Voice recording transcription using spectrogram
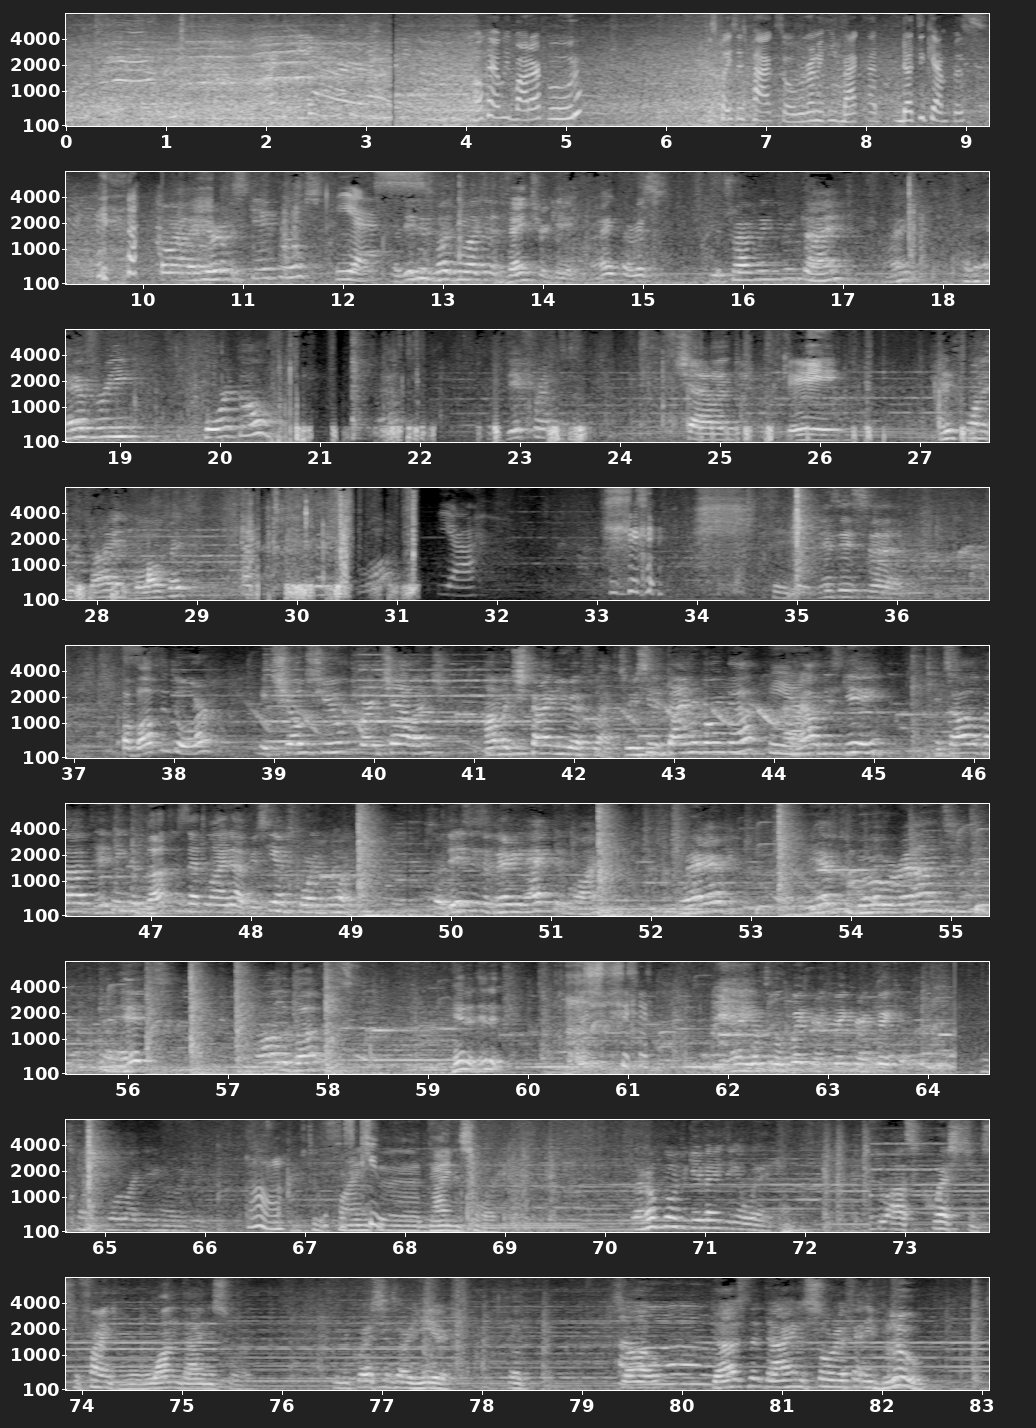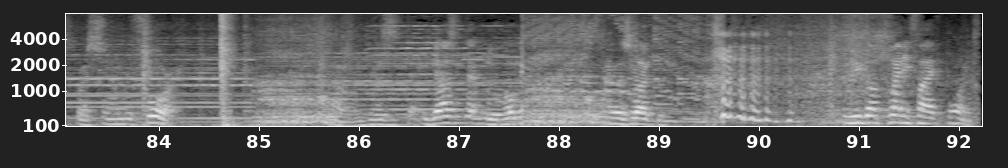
Okay, we bought our food. This place is packed, so we're gonna eat back at Dirty Campus. So, uh, have you heard of escape rooms? yes. Now, this is much more like an adventure game, right? There is you're traveling through time, right? And every portal has a different challenge, game. This one is a giant pit. Yeah. See, This is uh, above the door. It shows you per challenge how much time you have left. So you see the timer going down? Yeah. Now this game, it's all about hitting the buttons that light up. You see I'm scoring points. So this is a very active one where you have to go around and hit all the buttons. Hit it, hit it. Then you have to go quicker and quicker and quicker. This one is more like, you know, like Oh. you have to This is find cute. a dinosaur. But I'm not going to give anything away. To ask questions to find one dinosaur. And the questions are here. But, so, Oh. does the dinosaur have any blue? That's question number four. No, it, does, it doesn't have blue. Only- I was lucky. we got 25 points.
